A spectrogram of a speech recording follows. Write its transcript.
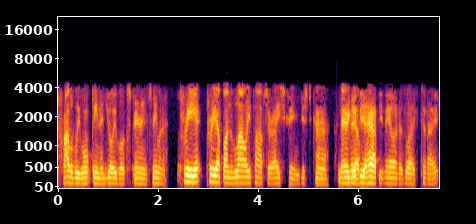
probably won't be an enjoyable experience. May want to pre pre up on the lollipops or ice cream just to kind of there you Maybe go. Maybe a happy meal in his life tonight.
